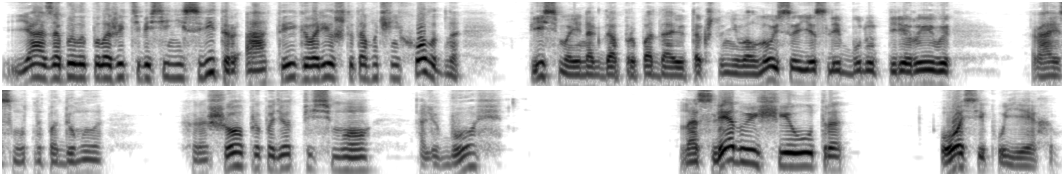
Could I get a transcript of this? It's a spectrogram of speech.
Я забыла положить тебе синий свитер, а ты говорил, что там очень холодно. Письма иногда пропадают, так что не волнуйся, если будут перерывы. Рая смутно подумала. Хорошо пропадет письмо, а любовь... На следующее утро Осип уехал.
